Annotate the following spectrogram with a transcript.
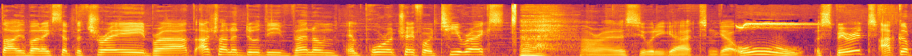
thought he was about to accept the trade, bruh. I, I was trying to do the venom and portal trade for a T-Rex. All right, let's see what he got. He got, ooh, a spirit. I could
